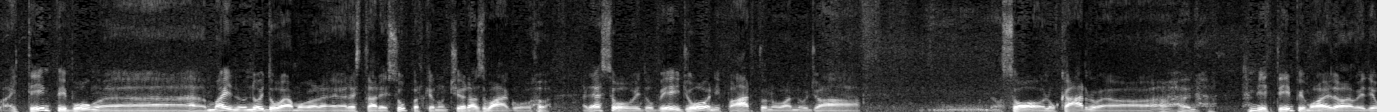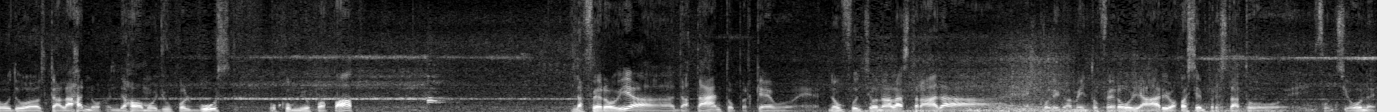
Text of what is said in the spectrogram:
ai tempi, boh, eh, noi dovevamo restare su perché non c'era svago. Adesso vedo bene, i giovani partono, hanno già, non so, Locarno, eh, ai miei tempi magari la vedevo due volte all'anno, andavamo giù col bus o con mio papà. La ferrovia da tanto perché eh, non funziona la strada, il collegamento ferroviario è sempre stato in funzione,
